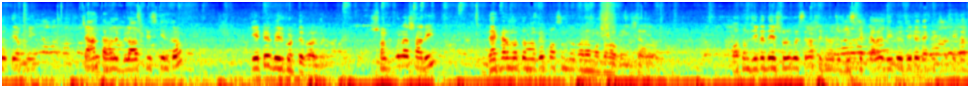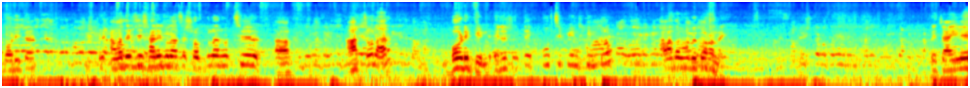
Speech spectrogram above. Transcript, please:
যদি আপনি চান, তাহলে ব্লাউজ পিস কিন্তু কেটে বের করতে পারবেন। সবগুলো শাড়ি দেখার মতো হবে, পছন্দ করার মতো হবে, ইনশাআল্লাহ। প্রথম যেটা দিয়ে শুরু করছিলাম সেটা হচ্ছে বিস্কিট কালার, দ্বিতীয় যেটা দেখাচ্ছি সেটা বডিটা। মানে আমাদের যে শাড়িগুলো আছে, সবগুলোর হচ্ছে আঁচল আর বডি প্রিন্ট এটা সত্যি কুচি প্রিন্ট কিন্তু আলাদাভাবে করা নাই। আপনি চাইলে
